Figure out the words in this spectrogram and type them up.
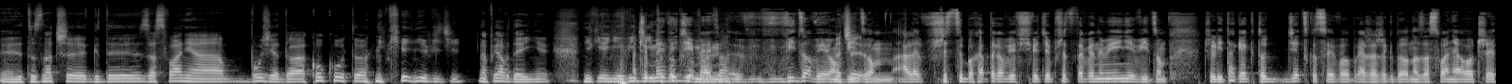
E, To znaczy, gdy zasłania buzię do akuku, to nikt jej nie widzi. Naprawdę jej nie, nikt jej nie widzi. Znaczy my widzimy, widzowie ją Znaczy- widzą, ale wszyscy bohaterowie w świecie przedstawionym jej nie widzą. Czyli tak jak to dziecko sobie wyobraża, że gdy ono zasłania oczy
